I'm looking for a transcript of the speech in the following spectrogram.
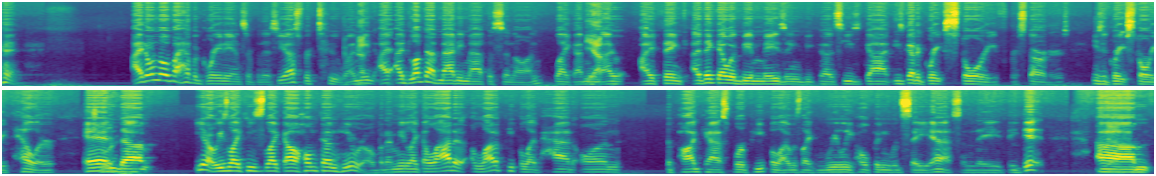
I don't know if I have a great answer for this. You asked for two. I mean, I, I'd love to have Maddie Matheson on. Like, I mean, Yeah. I, I think I think that would be amazing because he's got he's got a great story for starters. He's a great storyteller, and um, you know, he's like he's like a hometown hero. But I mean, like a lot of a lot of people I've had on the podcast were people I was like really hoping would say yes, and they they did. Um,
